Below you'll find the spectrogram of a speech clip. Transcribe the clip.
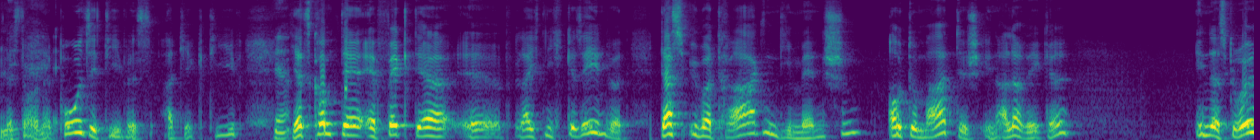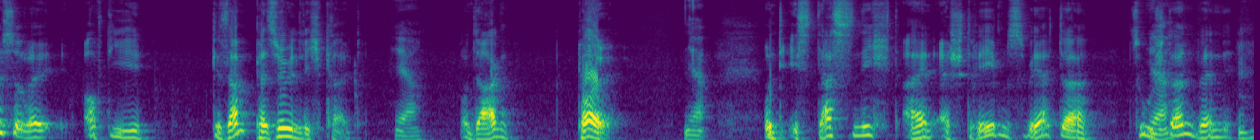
Das ist doch ein positives Adjektiv. Ja. Jetzt kommt der Effekt, der äh, vielleicht nicht gesehen wird. Das übertragen die Menschen automatisch in aller Regel in das Größere, auf die Gesamtpersönlichkeit. Ja. Und sagen, toll. Ja. Und ist das nicht ein erstrebenswerter Zustand, ja. wenn mhm.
